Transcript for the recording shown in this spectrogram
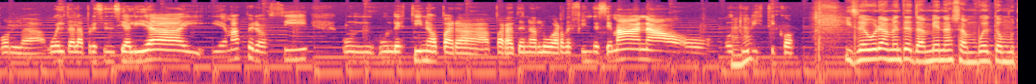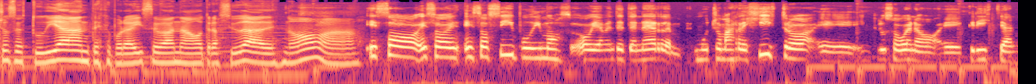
por, la vuelta a la presencialidad y, demás, pero sí un, destino para, para, tener lugar de fin de semana o, turístico. Y seguramente también hayan vuelto muchos estudiantes que por ahí se van a otras ciudades. ¿No? Eso, eso, eso sí pudimos obviamente tener mucho más registro, eh, incluso bueno, eh, Cristian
